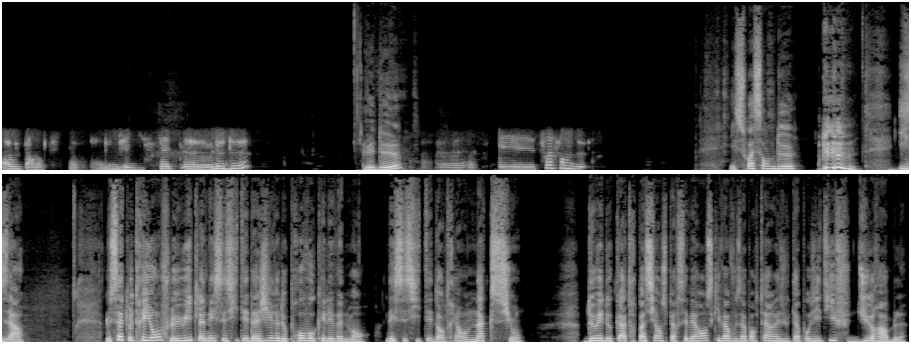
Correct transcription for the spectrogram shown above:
Ah oui, pardon. Euh, donc j'ai dit 7, euh, le 2 Le 2 euh, et 62. et 62. Isa. Le 7, le triomphe. Le 8, la nécessité d'agir et de provoquer l'événement. Nécessité d'entrer en action. 2 et 2, 4, patience, persévérance qui va vous apporter un résultat positif durable.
